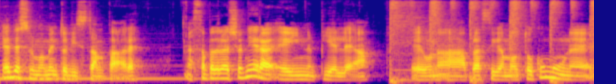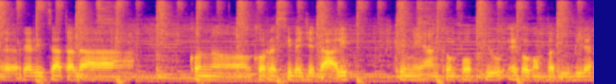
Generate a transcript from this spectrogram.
E adesso è il momento di stampare. La stampa della cerniera è in PLA, è una plastica molto comune eh, realizzata da, con, con resti vegetali, quindi è anche un po' più ecocompatibile.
